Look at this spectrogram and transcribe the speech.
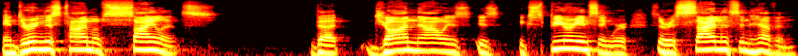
and during this time of silence that John now is, is experiencing, where there is silence in heaven,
